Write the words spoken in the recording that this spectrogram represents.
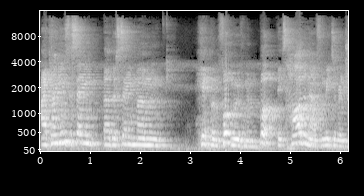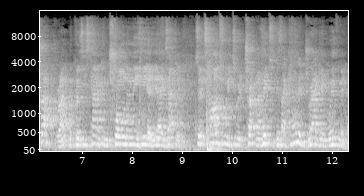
I can use the same uh, the same um, hip and foot movement, but it's harder now for me to retract, right? Because he's kind of controlling me here. Yeah, exactly. So it's hard for me to retract my hips because I kind of drag him with me.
